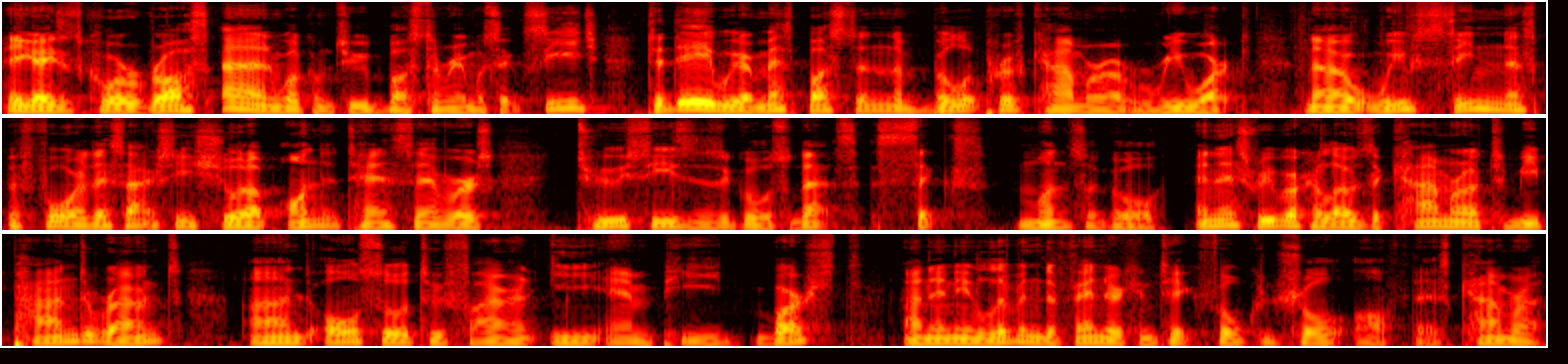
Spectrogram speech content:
Hey guys, it's Core Ross and welcome to Busting Rainbow Six Siege. Today we are myth busting the Bulletproof Camera rework. Now we've seen this before, this actually showed up on the test servers two seasons ago, so that's six months ago. And this rework allows the camera to be panned around and also to fire an EMP burst and any living defender can take full control of this camera.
